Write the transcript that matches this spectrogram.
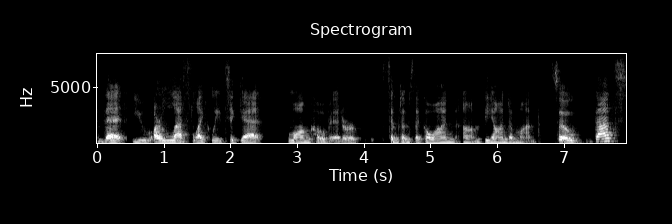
that you are less likely to get long COVID or symptoms that go on um, beyond a month. So that's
